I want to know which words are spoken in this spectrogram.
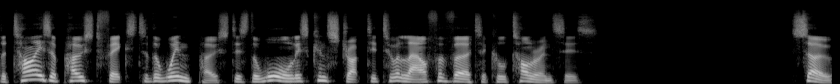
The ties are post fixed to the wind post as the wall is constructed to allow for vertical tolerances. So,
